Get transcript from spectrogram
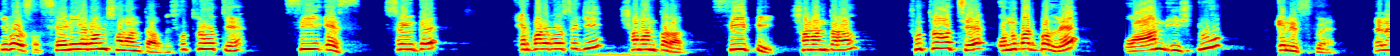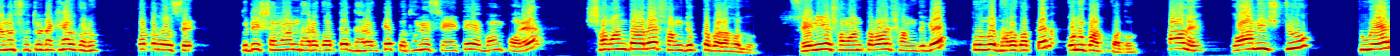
কি বলছো? শ্রেণি এবং সমান্তরাল। সূত্র হচ্ছে সিএস শ্রেণীতে। এরপরে বলছে কি? সমান্তরাল। সিপি সমান্তরাল। সূত্র হচ্ছে অনুপাত বললে one is to n square তাহলে আমার সূত্রটা খেয়াল করো। কত বলছে? দুটি সমান ধারকত্বের ধারককে প্রথমে শ্রেণীতে এবং পরে সমান্তরালে সংযুক্ত করা হলো। শ্রেণি ও সমান্তরাল সংযোগে তুল্য ধারকত্বের অনুপাত কত? তাহলে one is to two two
